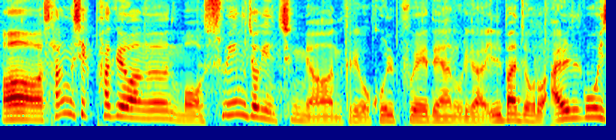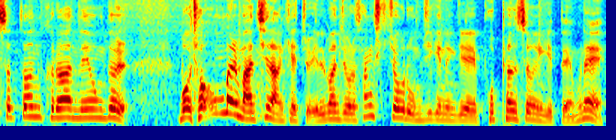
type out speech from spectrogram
어, 상식 파괴왕은 뭐 스윙적인 측면 그리고 골프에 대한 우리가 일반적으로 알고 있었던 그러한 내용들 뭐 정말 많지는 않겠죠. 일반적으로 상식적으로 움직이는 게 보편성이기 때문에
